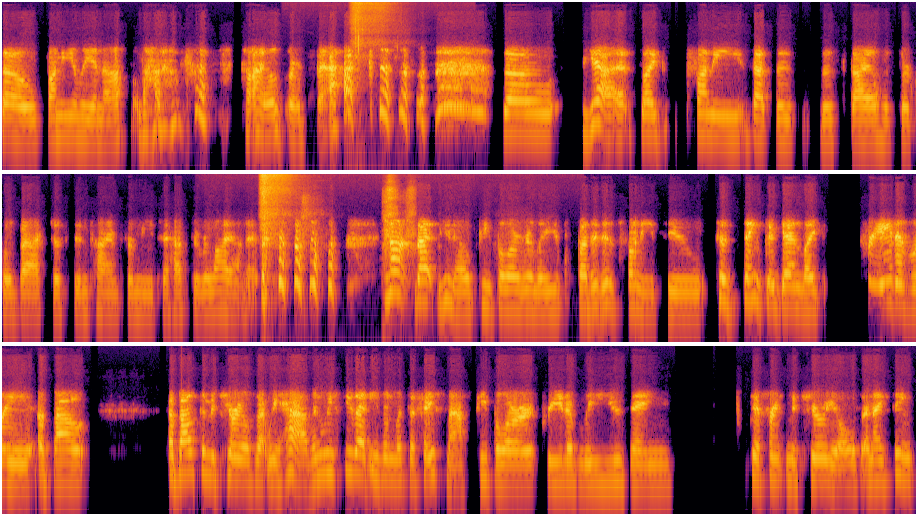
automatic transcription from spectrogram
So, funnily enough, a lot of styles are back. so, yeah, it's like funny that the the style has circled back just in time for me to have to rely on it. Not that you know people are really, but it is funny to to think again like creatively about about the materials that we have, and we see that even with the face mask, people are creatively using different materials, and I think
